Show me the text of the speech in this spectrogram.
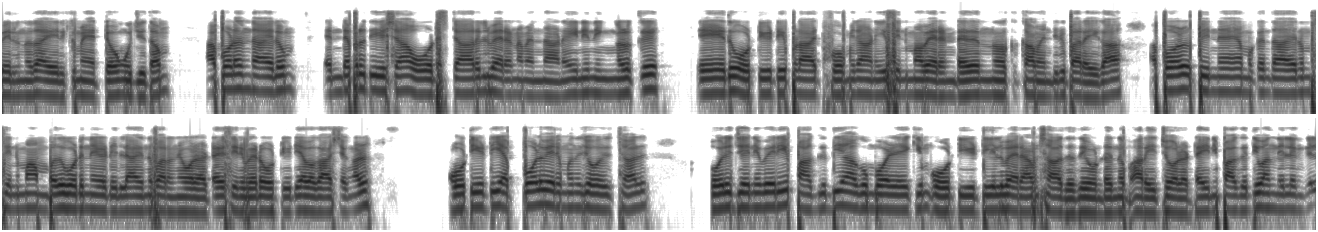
വരുന്നതായിരിക്കും ഏറ്റവും ഉചിതം. അപ്പോൾ എന്തായാലും എന്റെ പ്രതീക്ഷ ഹോട്ട്സ്റ്റാറിൽ വരണമെന്നാണ്. ഇനി നിങ്ങൾക്ക് ഏത് ഒ ടി ടി പ്ലാറ്റ്ഫോമിലാണ് ഈ സിനിമ വരേണ്ടത് എന്നൊക്കെ കമന്റിൽ പറയുക. അപ്പോൾ പിന്നെ നമുക്ക് എന്തായാലും സിനിമ അമ്പത് കോടി നേടില്ല എന്ന് പറഞ്ഞു കൊള്ളട്ടെ സിനിമയുടെ ഒ ടി ടി അവകാശങ്ങൾ. ഒ ടി ടി എപ്പോൾ വരുമെന്ന് ചോദിച്ചാൽ ഒരു ജനുവരി പകുതി ആകുമ്പോഴേക്കും ഒ ടി ടിയിൽ വരാൻ സാധ്യതയുണ്ടെന്ന് അറിയിച്ചു കൊള്ളട്ടെ ഇനി പകുതി വന്നില്ലെങ്കിൽ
